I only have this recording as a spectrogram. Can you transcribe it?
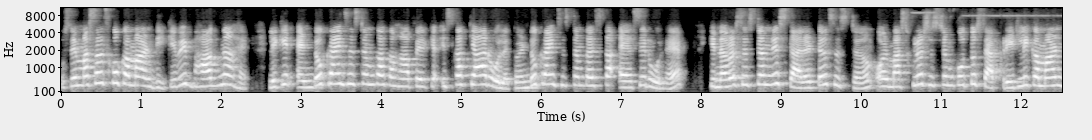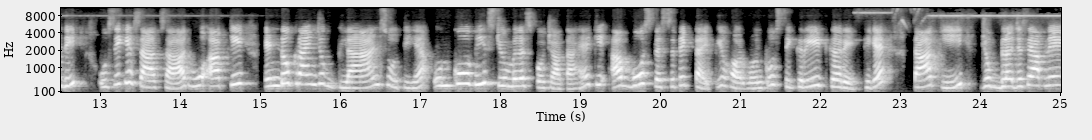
उसने मसल्स को कमांड दी कि भाई भागना है। लेकिन एंडोक्राइन सिस्टम का कहाँ पे, क्या, इसका क्या रोल है? तो एंडोक्राइन सिस्टम का इसका ऐसे रोल है कि नर्वस सिस्टम ने स्केलेटल सिस्टम और मस्कुलर सिस्टम को तो सेपरेटली कमांड दी। उसी के साथ साथ वो आपकी इंडोक्राइन जो ग्लैंड्स होती है, उनको भी स्ट्यूमुलस पहुंचाता है कि अब वो स्पेसिफिक टाइप के हार्मोन को सिक्रेट करें, ठीक है? ताकि जो ब्लड जैसे आपने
